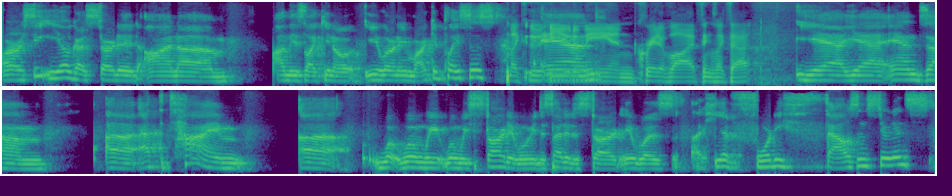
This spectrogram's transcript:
Our CEO got started on um, on these like you know e-learning marketplaces like Udemy and, and Creative Live, things like that. Yeah, yeah, and um, uh, at the time, uh, when we when we started, when we decided to start, it was uh, he had forty thousand students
